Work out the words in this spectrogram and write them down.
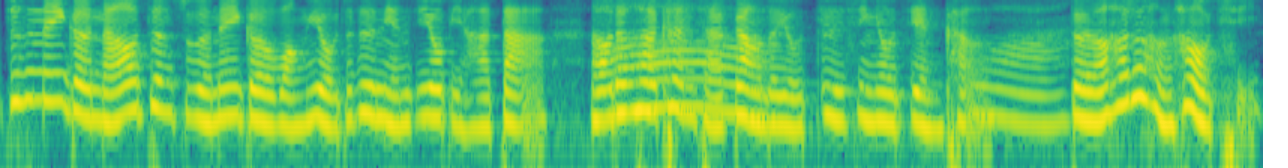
就是那个拿到证书的那个网友，就是年纪又比他大，然后但是他看起来非常的有自信又健康，哇，对，然后他就很好奇，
